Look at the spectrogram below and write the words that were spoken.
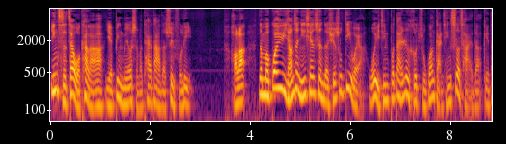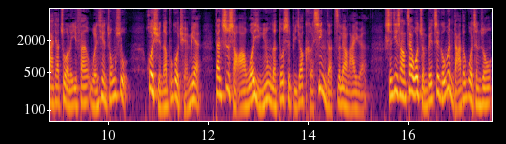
因此在我看来啊也并没有什么太大的说服力。好了，那么关于杨振宁先生的学术地位啊，我已经不带任何主观感情色彩的给大家做了一番文献综述。或许呢不够全面，但至少啊，我引用的都是比较可信的资料来源。实际上，在我准备这个问答的过程中，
